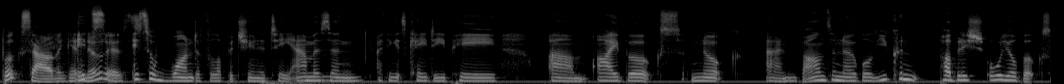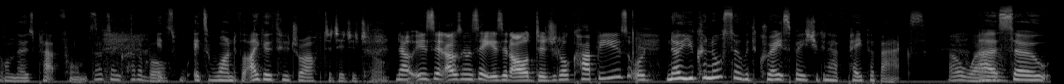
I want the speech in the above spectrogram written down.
books out and get it's, noticed. It's a wonderful opportunity. Amazon, I think it's KDP, um, iBooks, Nook, and Barnes and Noble. You can publish all your books on those platforms. That's incredible. It's it's wonderful. I go through Draft2Digital. now, is it, I was going to say, is it all digital copies or? No, you can also with CreateSpace you can have paperbacks. Oh, wow. Uh, so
